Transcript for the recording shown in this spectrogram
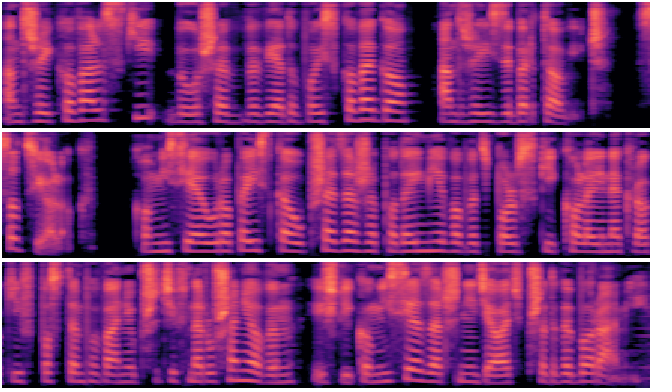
Andrzej Kowalski, był szef wywiadu wojskowego, Andrzej Zybertowicz, socjolog. Komisja Europejska uprzedza, że podejmie wobec Polski kolejne kroki w postępowaniu przeciwnaruszeniowym, jeśli komisja zacznie działać przed wyborami.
